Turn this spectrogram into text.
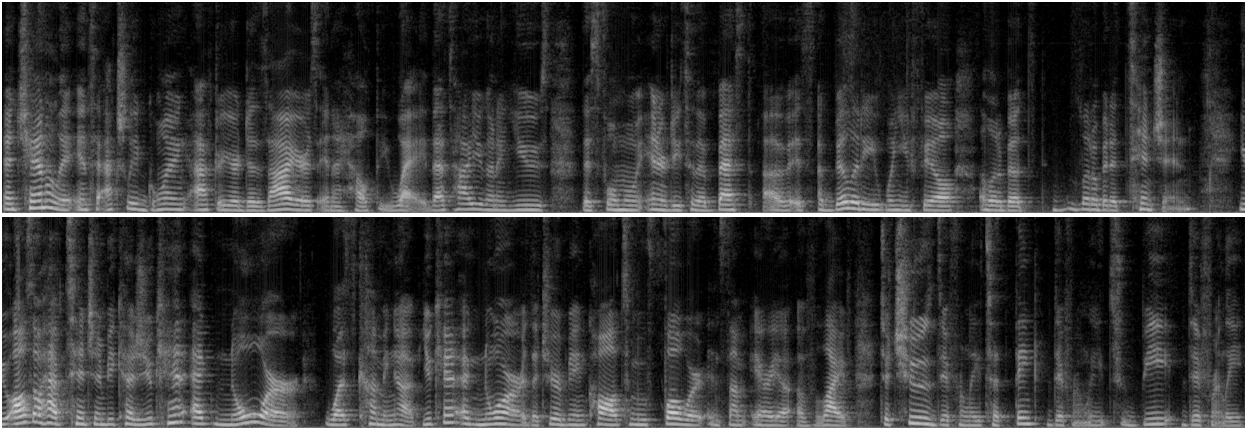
and channel it into actually going after your desires in a healthy way. That's how you're going to use this full moon energy to the best of its ability when you feel a little bit little bit of tension. You also have tension because you can't ignore what's coming up. You can't ignore that you're being called to move forward in some area of life, to choose differently, to think differently, to be differently.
